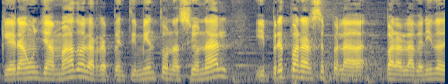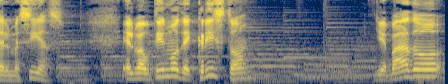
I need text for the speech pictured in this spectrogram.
que era un llamado al arrepentimiento nacional y prepararse para, para la venida del Mesías. El bautismo de Cristo, llevado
